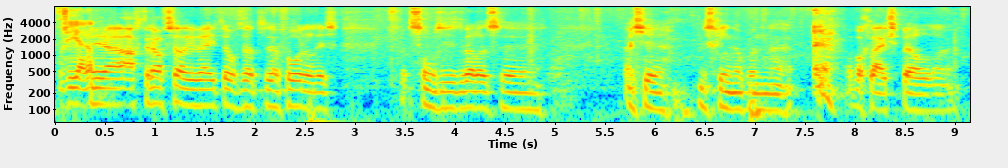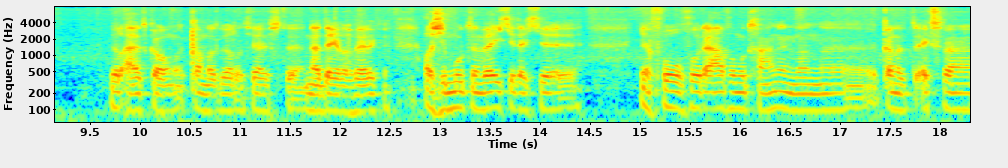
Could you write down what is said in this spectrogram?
Hoe zie jij dat? Ja, achteraf zal je weten of dat een voordeel is. Soms is het wel eens... Uh, als je misschien op een, uh, op een gelijkspel uh, wil uitkomen... kan dat wel eens juist nadelig werken. Als je moet, dan weet je dat je ja, vol voor de aanval moet gaan. En dan kan het extra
